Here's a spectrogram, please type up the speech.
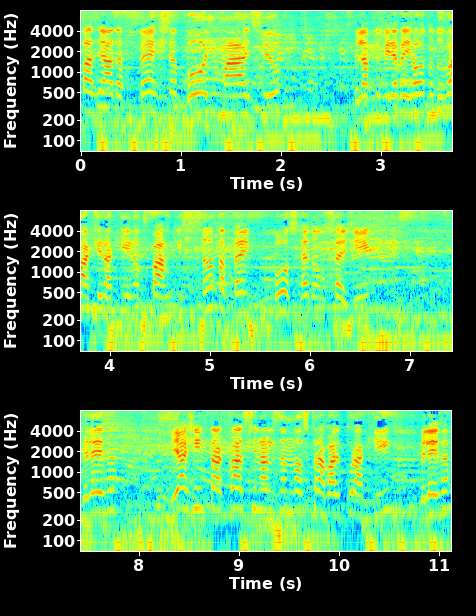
Rapaziada, festa boa demais, viu? Pela primeira vez volta do vaqueiro aqui no Parque Santa Fé, em Poço Redondo, Sergipe. Beleza? E a gente tá quase finalizando nosso trabalho por aqui, beleza?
